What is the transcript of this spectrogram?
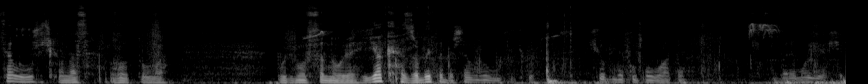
ця ловушечка у нас готова. Будемо встановлювати. Як зробити дешеву ловушечку, щоб не купувати? Беремо ящик.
